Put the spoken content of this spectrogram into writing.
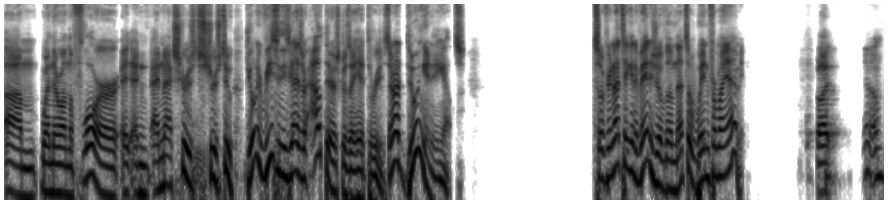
um, when they're on the floor and and Max Strus, Strus too. The only reason these guys are out there is because they hit threes. They're not doing anything else. So if you're not taking advantage of them, that's a win for Miami. But, you know,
